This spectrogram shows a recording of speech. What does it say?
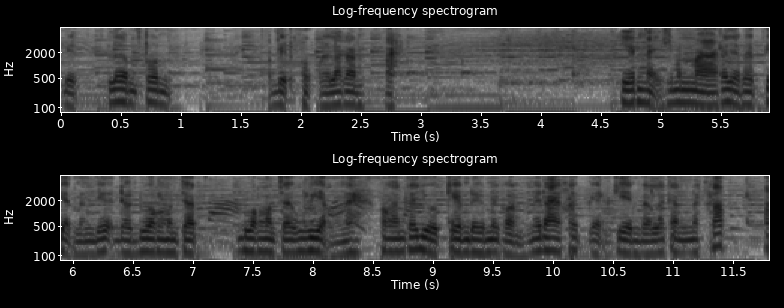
เบ็ดเริ่มต้นเอาเบ็ดหกเลยแล้วกันไป เกมไหนที่มันมาก็อย่าไปเปลี่ยนมันเยอะเดี๋ยวดวงมันจะดวงมันจะเหวี่ยงนะ เพราะงั้นก็อยู่เกมเดิมไปก่อนไม่ได้ค่อยเปลี่ยนเกมกันแล้วกันนะครับไป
